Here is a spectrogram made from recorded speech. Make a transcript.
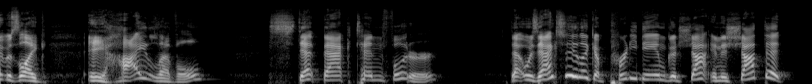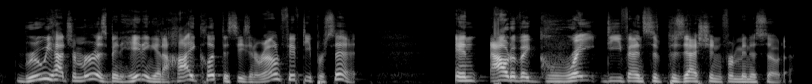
it was like a high level step back 10 footer that was actually like a pretty damn good shot and a shot that Rui Hachimura has been hitting at a high clip this season, around 50%, and out of a great defensive possession from Minnesota.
